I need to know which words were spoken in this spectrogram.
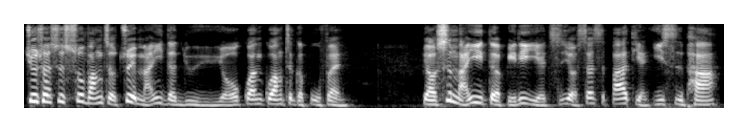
就算是受访者最满意的旅游观光这个部分，表示满意的比例也只有三十八点一四趴，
